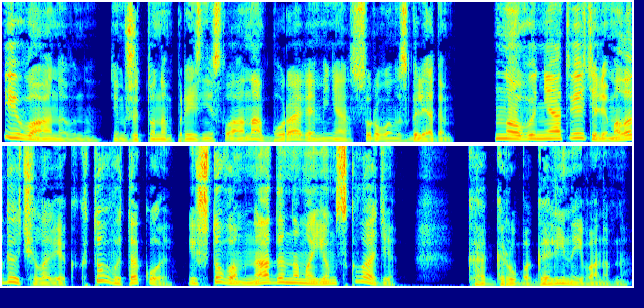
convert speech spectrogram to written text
Ивановна», — тем же тоном произнесла она, буравя меня суровым взглядом. «Но вы не ответили, молодой человек, кто вы такой и что вам надо на моем складе?» «Как грубо, Галина Ивановна!»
